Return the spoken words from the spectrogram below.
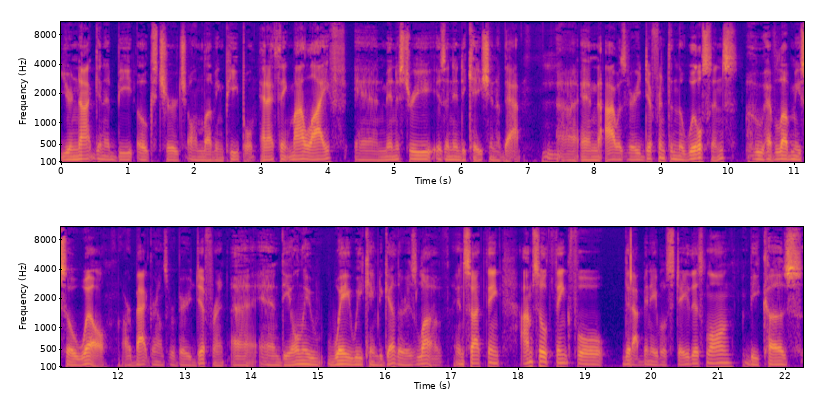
you're not going to beat Oaks Church on loving people. And I think my life and ministry is an indication of that. Mm. Uh, and I was very different than the Wilsons, who have loved me so well. Our backgrounds were very different, uh, and the only way we came together is love. And so I think I'm so thankful that I've been able to stay this long because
